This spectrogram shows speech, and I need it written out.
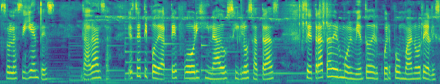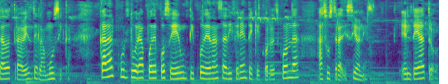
son las siguientes. La danza. Este tipo de arte fue originado siglos atrás. Se trata de un movimiento del cuerpo humano realizado a través de la música. Cada cultura puede poseer un tipo de danza diferente que corresponda a sus tradiciones. El teatro.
